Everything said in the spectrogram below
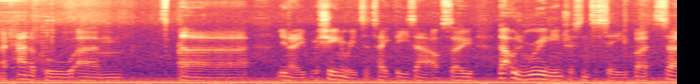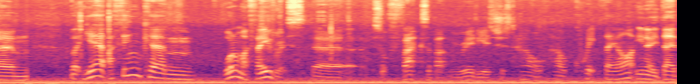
mechanical um, uh, you know machinery to take these out. So that was really interesting to see. But um, but yeah, I think um, one of my favourites uh, sort of facts about them really is just how how quick they are. You know, they I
